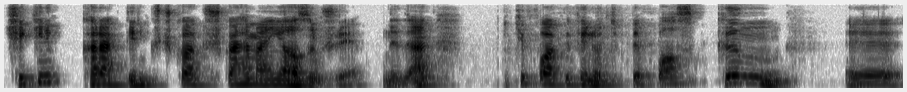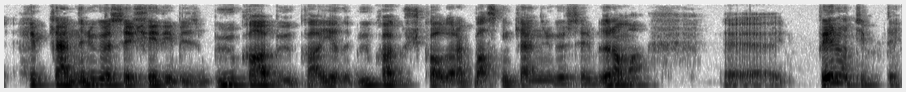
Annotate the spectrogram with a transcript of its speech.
çekinik karakterin küçük a küçük a hemen yazdım şuraya. Neden? İki farklı fenotipte baskın e, hep kendini gösterir. Şey diyebiliriz. Büyük A büyük A ya da büyük A küçük A olarak baskın kendini gösterebilir ama e, fenotipte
